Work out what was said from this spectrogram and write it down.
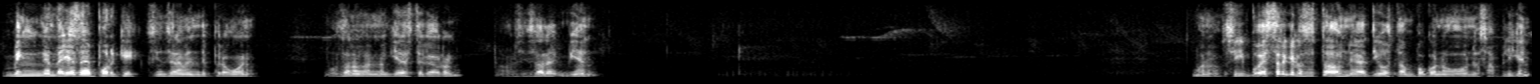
Me encantaría saber por qué, sinceramente, pero bueno. Vamos a no, no este cabrón. A ver si sale. Bien. Bueno, sí, puede ser que los estados negativos tampoco no, nos apliquen.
